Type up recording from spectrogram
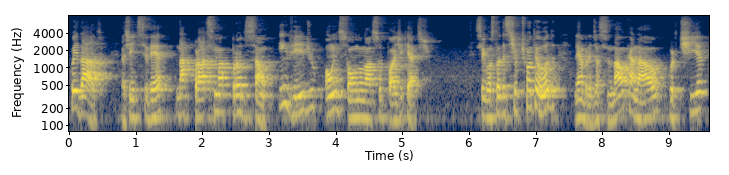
cuidado. A gente se vê na próxima produção, em vídeo ou em som no nosso podcast. Se gostou desse tipo de conteúdo, lembra de assinar o canal, curtir,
